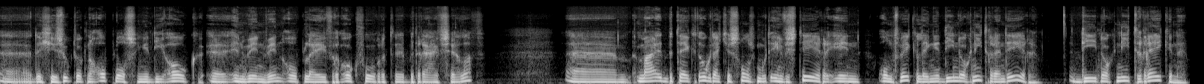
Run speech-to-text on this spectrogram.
Uh, dus je zoekt ook naar oplossingen die ook uh, een win-win opleveren, ook voor het uh, bedrijf zelf. Ehm, maar het betekent ook dat je soms moet investeren in ontwikkelingen die nog niet renderen, die nog niet rekenen.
